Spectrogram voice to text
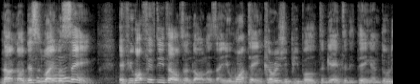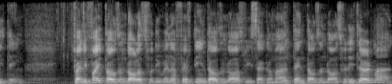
Now, now this is what I was saying. If you got fifty thousand dollars and you want to encourage the people to get into the thing and do the thing, twenty-five thousand dollars for the winner, fifteen thousand dollars for the second man, ten thousand dollars for the third man.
